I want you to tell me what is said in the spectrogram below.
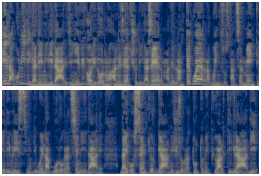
E la politica dei militari significò il ritorno all'esercito di caserma dell'anteguerra, quindi sostanzialmente il ripristino di quella burocrazia militare dai possenti organici, soprattutto nei più alti gradi,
